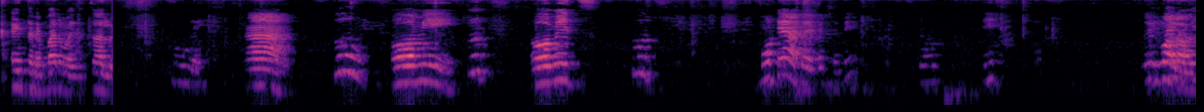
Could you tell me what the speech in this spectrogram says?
काहीतरी बनवायचं चालू. हा. हो मी. हो मीच. मोठे हात आहे कशा ती बोलावं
